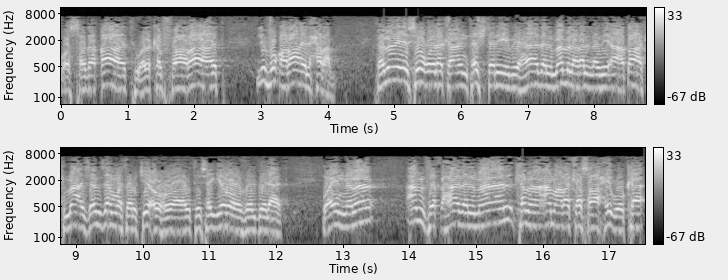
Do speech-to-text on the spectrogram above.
والصدقات والكفارات لفقراء الحرم. فما يسوغ لك أن تشتري بهذا المبلغ الذي أعطاك مع زمزم وترجعه أو تسيره في البلاد وإنما أنفق هذا المال كما أمرك صاحبك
